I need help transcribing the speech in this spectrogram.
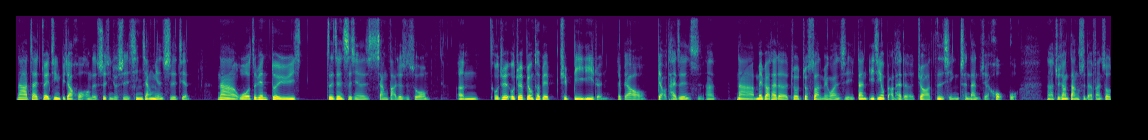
那在最近比较火红的事情就是新疆棉事件。那我这边对于这件事情的想法就是说，嗯，我觉得我觉得不用特别去逼艺人要不要表态这件事啊。那没表态的就就算了没关系，但已经有表态的就要自行承担这些后果。那就像当时的反送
